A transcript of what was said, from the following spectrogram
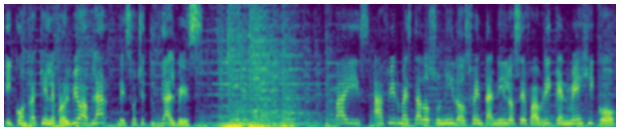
y contra quien le prohibió hablar de Xochitl Galvez. País, afirma Estados Unidos, fentanilo se fabrica en México.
